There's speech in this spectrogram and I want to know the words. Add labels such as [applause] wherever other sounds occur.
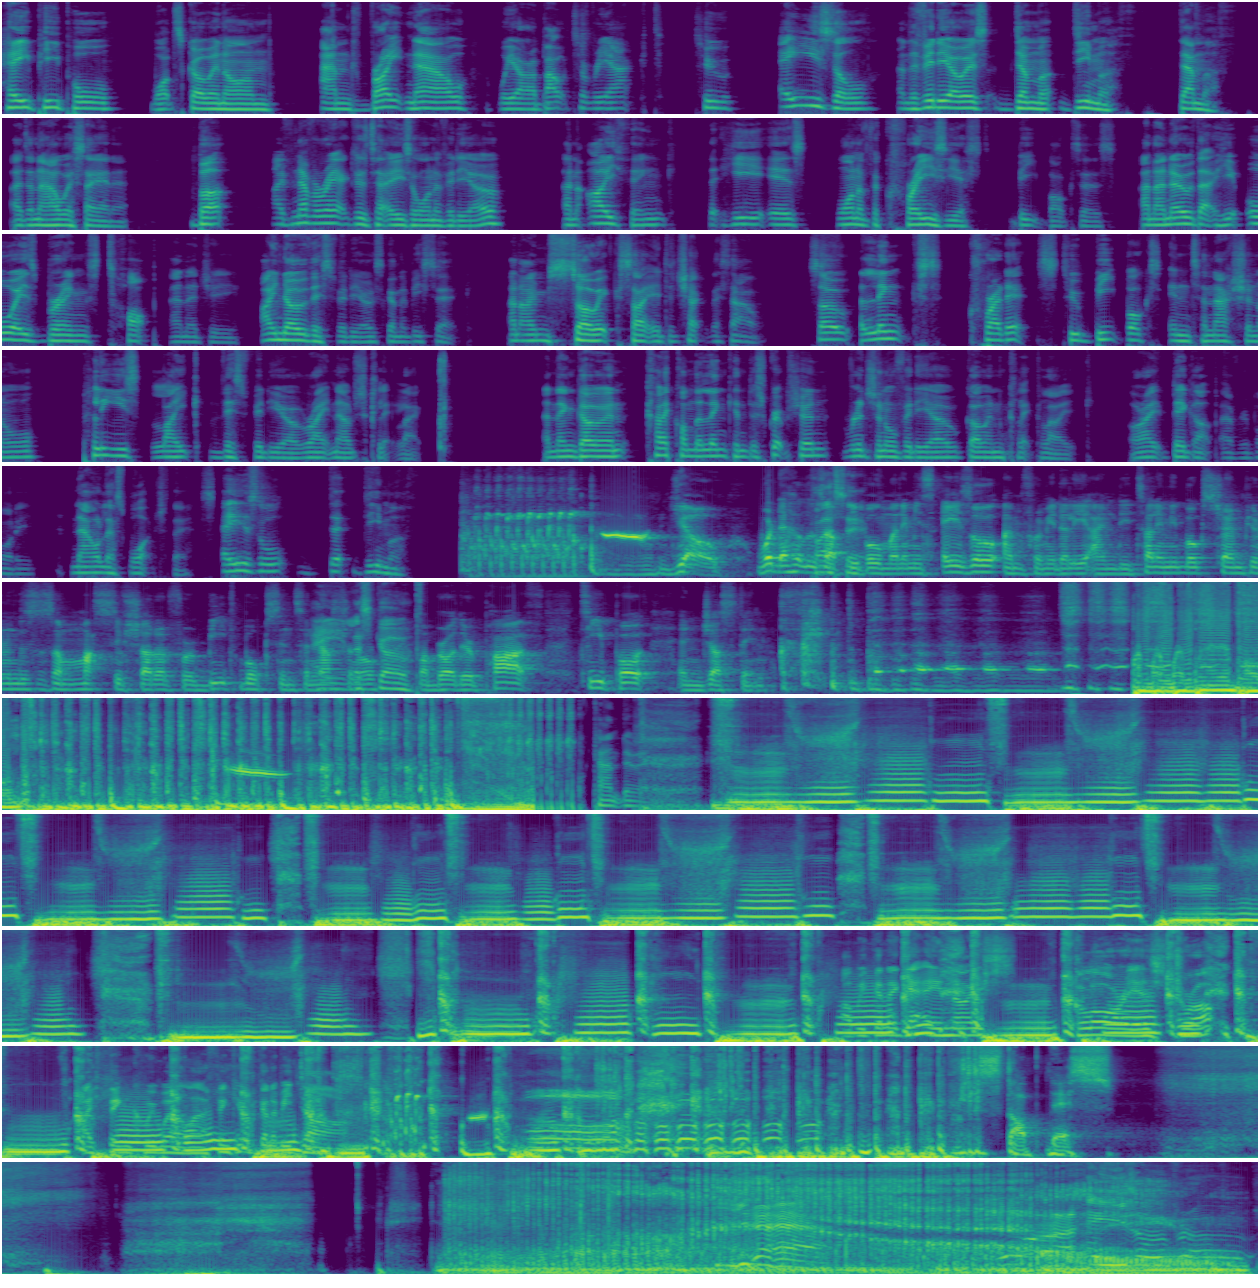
Hey people, what's going on? And right now we are about to react to Azel, and the video is Dem- Demuth. Demuth. I don't know how we're saying it, but I've never reacted to Azel on a video, and I think that he is one of the craziest beatboxers, and I know that he always brings top energy. I know this video is going to be sick, and I'm so excited to check this out. So links, credits to Beatbox International. Please like this video right now. Just click like. And then go and click on the link in description. Original video. Go and click like. All right. Big up, everybody. Now let's watch this. Azel D- Demuth. Yo, what the hell is up, people? My name is Azo. I'm from Italy. I'm the Italian beatbox champion, and this is a massive shout out for Beatbox International. Hey, let's go. My brother Path, Teapot, and Justin. [laughs] do it. Are we gonna get a nice, glorious drop? I think we will. I think it's gonna be dark. [laughs] Stop this. Yeah. Azel, bro.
